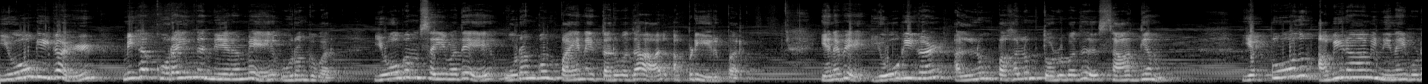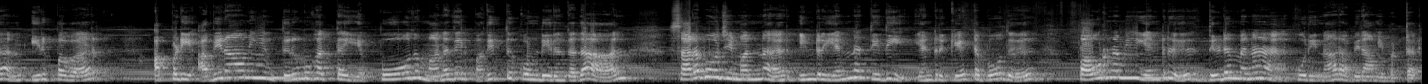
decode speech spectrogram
யோகிகள் மிக குறைந்த நேரமே உறங்குவர். யோகம் செய்வதே உறங்கும் பயனை தருவதால் அப்படி இருப்பர். எனவே யோகிகள் அல்லும் பகலும் தொழுவது சாத்தியம். எப்போதும் அபிராமி நினைவுடன் இருப்பவர் அப்படி அபிராமியின் திருமுகத்தை எப்போதும் மனதில் பதித்து கொண்டிருந்ததால் சரபோஜி மன்னர் இன்று என்ன திதி என்று கேட்டபோது பௌர்ணமி என்று திடமென கூறினார் அபிராமி பட்டர்.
